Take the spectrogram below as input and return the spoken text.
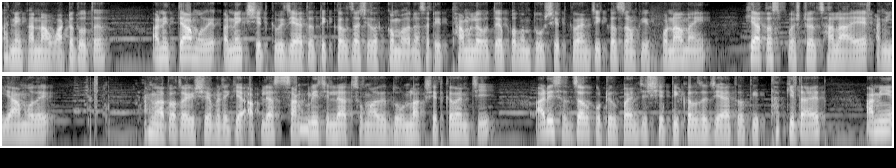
अनेकांना वाटत होतं. आणि त्यामुळे अनेक शेतकरी जे आहेत ते कर्जाची रक्कम भरण्यासाठी थांबले होते परंतु शेतकऱ्यांची कर्जमाफी होणार नाही. हे आता स्पष्ट झालं आहे आणि यामुळे महत्त्वाचा विषय म्हणजे की आपल्या सांगली जिल्ह्यात सुमारे दोन लाख शेतकऱ्यांची अडीच हजार कोटी रुपयांची शेती कर्ज जी आहे तर ती थकीत आहेत. आणि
